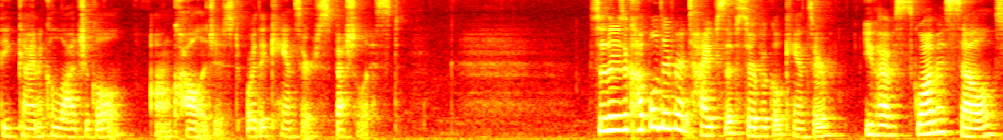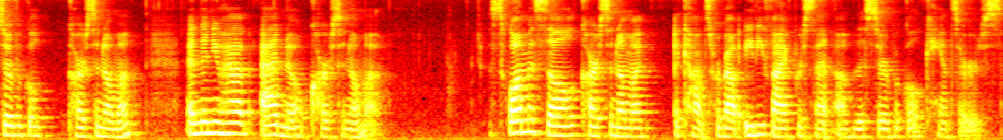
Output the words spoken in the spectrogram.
the gynecological oncologist or the cancer specialist. So, there's a couple different types of cervical cancer you have squamous cell cervical carcinoma, and then you have adenocarcinoma. Squamous cell carcinoma accounts for about 85% of the cervical cancers.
